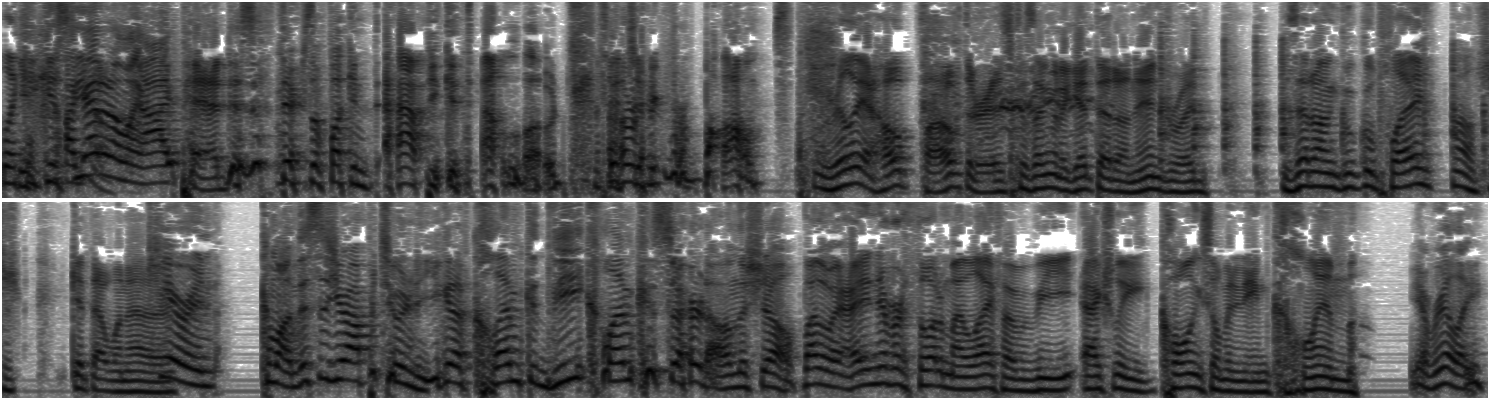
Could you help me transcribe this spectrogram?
Like Yeah. I got it on my iPad. There's, there's a fucking app you can download to All right. check for bombs. Really, I hope I hope there is because I'm going to get that on Android. Is that on Google Play? I'll just get that one out. Of. Kieran, Come on, this is your opportunity. You can have Clem, the Clem Caserta on the show. By the way, I never thought in my life I would be actually calling somebody named Clem. Yeah, really?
